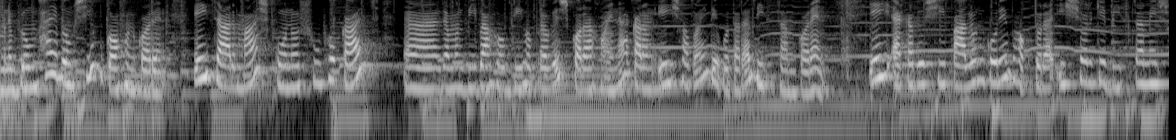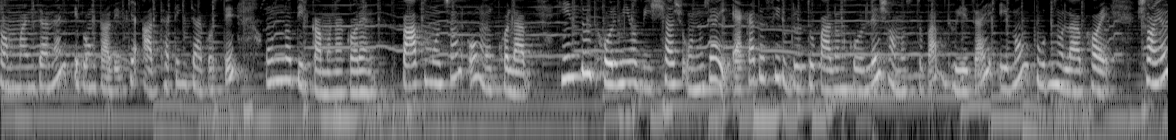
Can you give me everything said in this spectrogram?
মানে ব্রহ্মা এবং শিব গ্রহণ করেন। এই চার মাস কোনো শুভ কাজ যেমন বিবাহ, গৃহপ্রবেশ করা হয় না, কারণ এই সময় দেবতারা বিশ্রাম করেন। এই একাদশী পালন করে ভক্তরা ঈশ্বরকে বিশ্রামের সম্মান জানান এবং তাদেরকে আধ্যাত্মিক জাগতে উন্নতির কামনা করেন। পাপ মোচন ও মোক্ষ লাভ হিন্দু ধর্মীয় বিশ্বাস অনুযায়ী একাদশীর ব্রত পালন করলে সমস্ত পাপ ধুয়ে যায় এবং পূর্ণ লাভ হয়। শয়ন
